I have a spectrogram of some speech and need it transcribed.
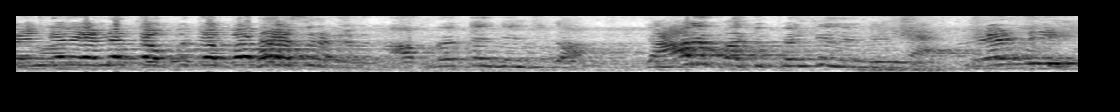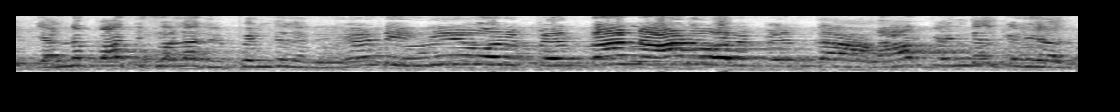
பெண்கள் என்ன தப்பு தப்பா பேசுறாங்க அப்புறம் தான் தெரிஞ்சுக்கோ யாரை பார்த்து பெண்கள் இருந்தீங்க ஏண்டி? என்னை பார்த்து சொல்லாது பெண்கள். ஏண்டி நீ ஒரு பெண் தான் நானும் ஒரு பெண் தான். நான் பெண்கள் கிடையாது.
